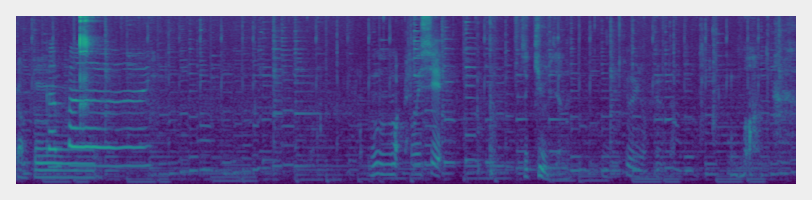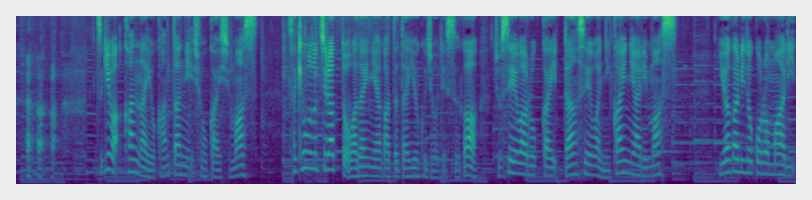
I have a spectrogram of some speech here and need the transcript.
乾杯乾杯うんうまい美味しい。じゃキュウリじゃない？きゅうりのうま 次は館内を簡単に紹介します。先ほどちらっと話題に上がった大浴場ですが女性は6階男性は2階にあります。湯上がりどころもあり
